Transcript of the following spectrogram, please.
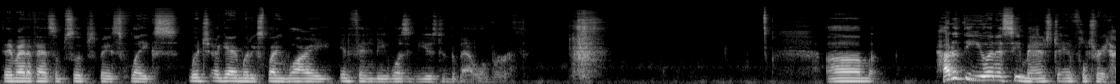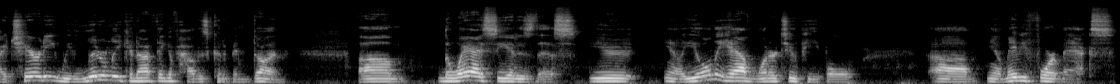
they might have had some slip space flakes, which again would explain why Infinity wasn't used in the Battle of Earth. Um, how did the UNSC manage to infiltrate High Charity? We literally cannot think of how this could have been done. Um, the way I see it is this: you you know you only have one or two people, uh, you know maybe four max.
